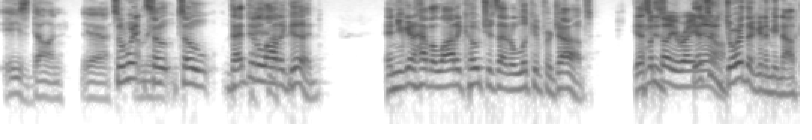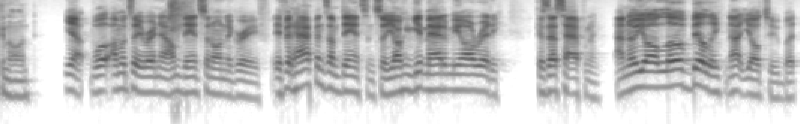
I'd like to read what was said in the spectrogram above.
he's done. Yeah. So what? I mean, so so that did a lot of good, and you're gonna have a lot of coaches that are looking for jobs. Guess gonna who's- tell you right guess now. whose door they're gonna be knocking on? Yeah, well, I'm gonna tell you right now, I'm dancing on the grave. If it happens, I'm dancing. So y'all can get mad at me already because that's happening. I know y'all love Billy, not y'all two, but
